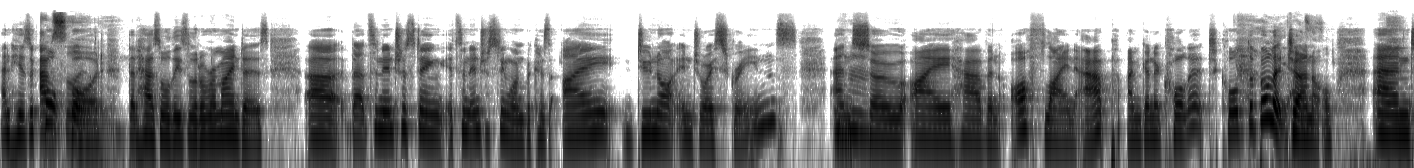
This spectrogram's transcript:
and here's a corkboard that has all these little reminders. Uh, that's an interesting. It's an interesting one because I do not enjoy screens, and mm-hmm. so I have an offline app, I'm going to call it, called the Bullet yes. Journal. And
